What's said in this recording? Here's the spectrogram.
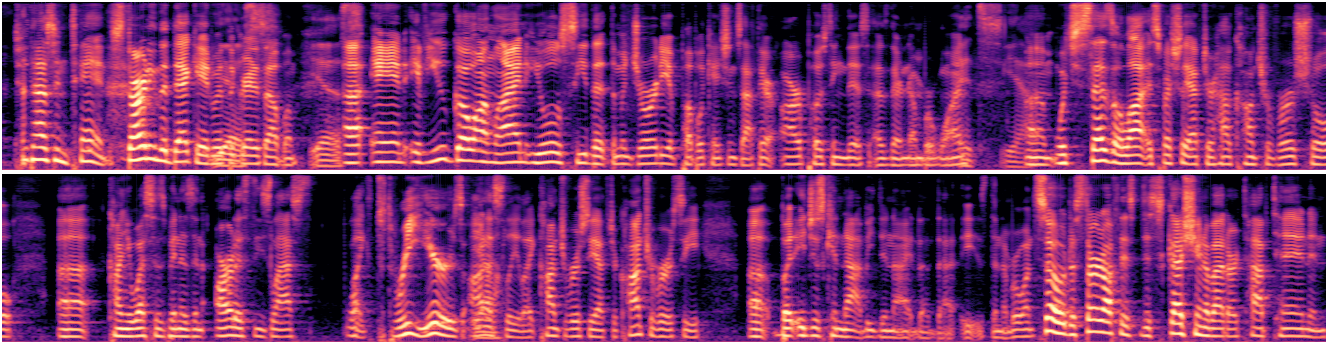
2010. Starting the decade with the greatest album. Yes. Uh, and if you go online, you'll see that the majority of publications out there are posting this as their number one, it's yeah. um, which says a lot, especially after how controversial uh, Kanye West has been as an artist these last like three years. Honestly, like controversy after controversy. Uh, but it just cannot be denied that that is the number one. So to start off this discussion about our top ten and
